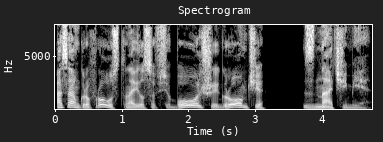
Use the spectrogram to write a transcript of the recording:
А сам Грофроу становился все больше и громче, значимее.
